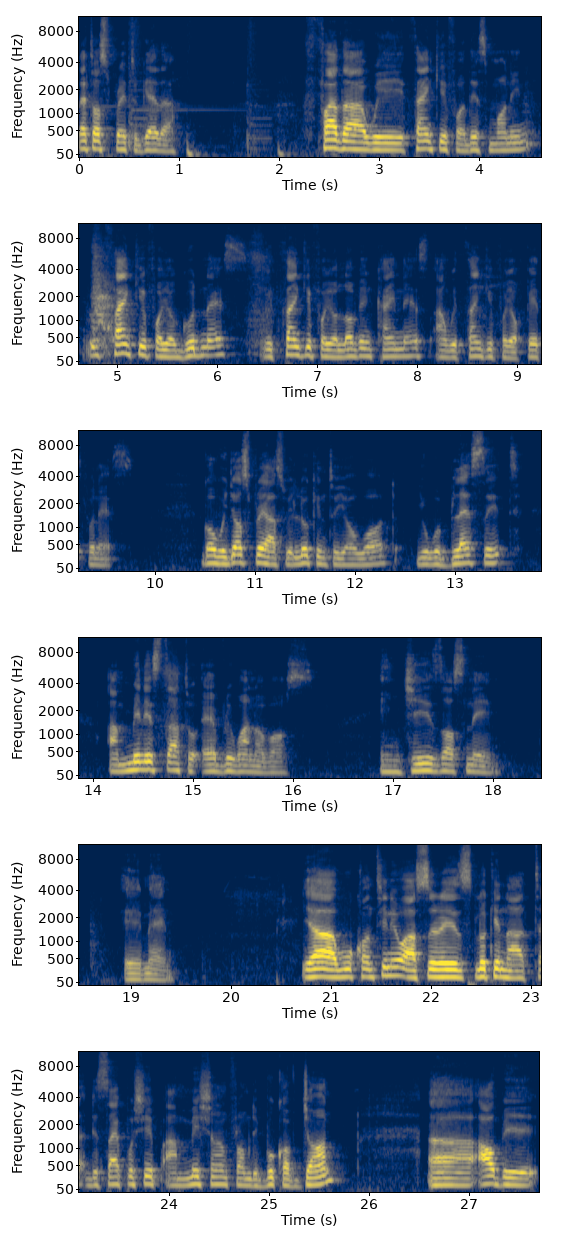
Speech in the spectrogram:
Let us pray together. Father, we thank you for this morning. We thank you for your goodness. We thank you for your loving kindness. And we thank you for your faithfulness. God, we just pray as we look into your word, you will bless it and minister to every one of us. In Jesus' name, amen. Yeah, we'll continue our series looking at discipleship and mission from the book of John. Uh, I'll be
